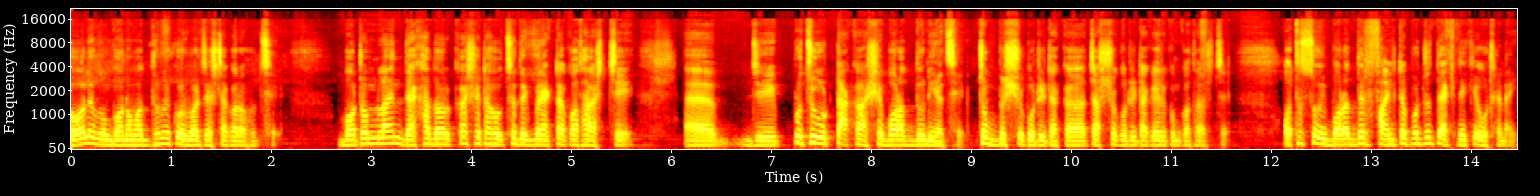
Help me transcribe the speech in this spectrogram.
দল এবং গণমাধ্যমে করবার চেষ্টা করা হচ্ছে। বটম লাইন দেখা দরকার, সেটা হচ্ছে দেখবেন একটা কথা আসছে যে প্রচুর টাকা সে বরাদ্দ নিয়েছে। চব্বিশশো কোটি টাকা, চারশো কোটি টাকা, এরকম কথা আসছে। অথচ ওই বরাদ্দের ফাইলটা পর্যন্ত একনেকে ওঠে নাই।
